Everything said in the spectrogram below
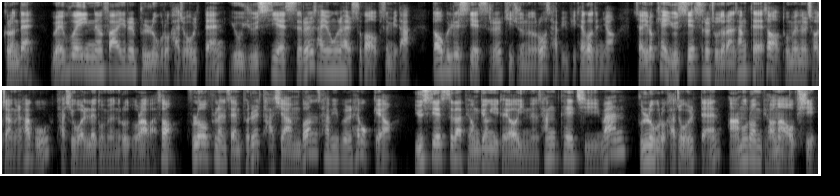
그런데 외부에 있는 파일을 블록으로 가져올 땐 이 UCS를 사용을 할 수가 없습니다. WCS를 기준으로 삽입이 되거든요. 자, 이렇게 UCS를 조절한 상태에서 도면을 저장을 하고 다시 원래 도면으로 돌아와서 플로어 플랜 샘플을 다시 한번 삽입을 해볼게요. UCS가 변경이 되어 있는 상태지만 블록으로 가져올 땐 아무런 변화 없이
